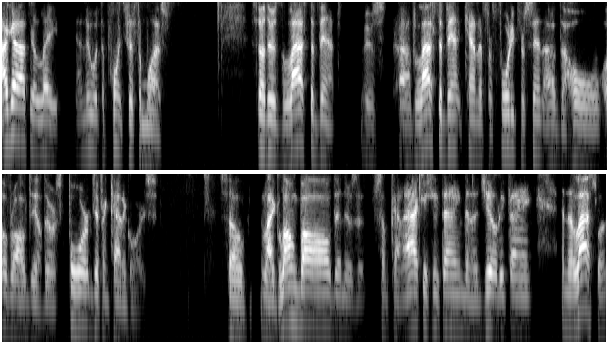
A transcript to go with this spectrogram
I got out there late. I knew what the point system was. So there's the last event. There's uh, the last event counted for 40% of the whole overall deal. There was four different categories. So like long ball, then there's a, some kind of accuracy thing, then agility thing, and the last one,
